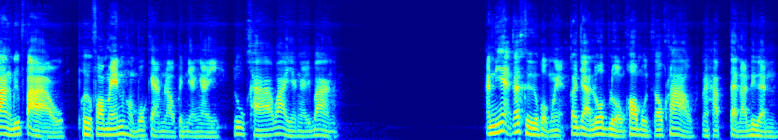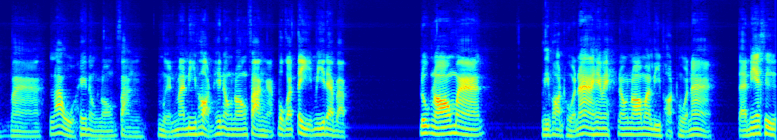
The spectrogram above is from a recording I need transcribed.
บ้างหรือเปล่า performance ของโปรแกรมเราเป็นยังไง ลูกค้าว่ายังไงบ้าง อันนี้ก็คือผมเนี่ยก็จะรวบรวมข้อมูลคร่าวๆนะครับ แต่ละเดือนมาเล่าให้น้องๆฟัง เหมือนมา report ให้น้องๆฟังอะ่ะ ปกติมีแต่แบบ ลูกน้องมาreport หัวหน้าใช่ไหมน้องๆมา report หัวหน้า แต่เนี่ยคือ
